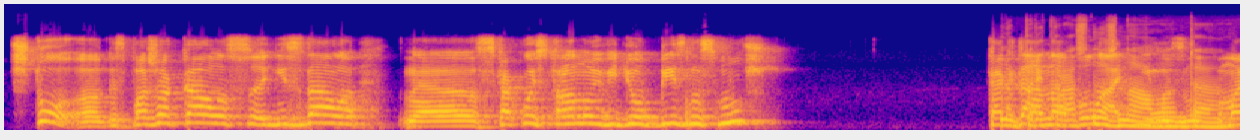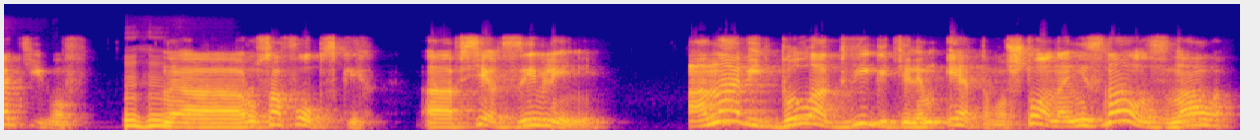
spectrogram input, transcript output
Что, э, госпожа Каллас не знала, с какой страной ведет бизнес муж? Когда ну, она была знала, одним из да. локомотивов угу. русофобских всех заявлений. Она ведь была двигателем этого. Что она не знала? Знала.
